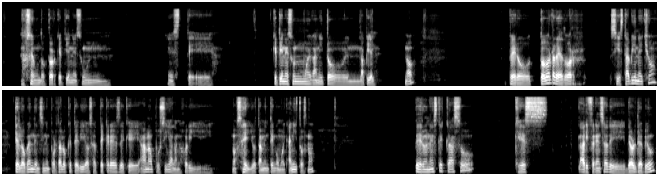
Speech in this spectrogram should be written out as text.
no sé, un doctor que tienes un este que tienes un mueganito en la piel, ¿no? Pero todo alrededor, si está bien hecho, te lo venden sin importar lo que te diga, o sea, te crees de que, ah, no, pues sí, a lo mejor y, no sé, yo también tengo mueganitos, ¿no? Pero en este caso, que es la diferencia de Daredevil,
